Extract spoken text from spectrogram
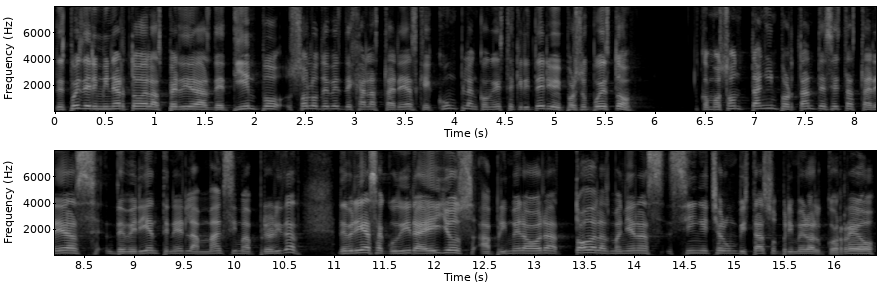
Después de eliminar todas las pérdidas de tiempo, solo debes dejar las tareas que cumplan con este criterio y por supuesto, como son tan importantes estas tareas, deberían tener la máxima prioridad. Deberías acudir a ellos a primera hora todas las mañanas sin echar un vistazo primero al correo,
